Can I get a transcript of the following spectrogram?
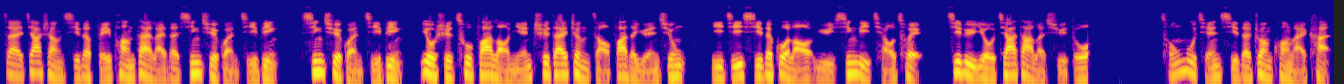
再加上习的肥胖带来的心血管疾病，心血管疾病又是触发老年痴呆症早发的元凶，以及习的过劳与心力憔悴，几率又加大了许多。从目前习的状况来看，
